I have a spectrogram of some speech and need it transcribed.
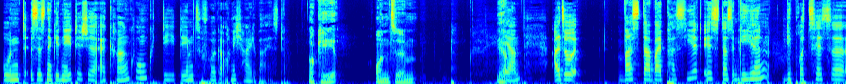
Und es ist eine genetische Erkrankung, die demzufolge auch nicht heilbar ist. Okay. Und ähm, ja. Ja. Also was dabei passiert ist, dass im Gehirn die Prozesse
